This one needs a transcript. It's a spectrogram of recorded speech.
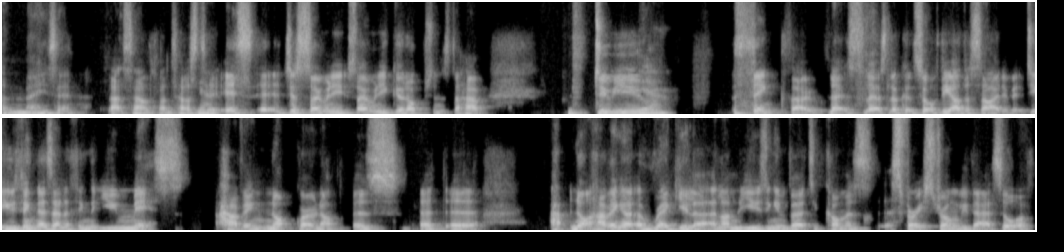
Amazing. That sounds fantastic. Yeah. It's, it's just so many, so many good options to have. Do you yeah. think though? Let's let's look at sort of the other side of it. Do you think there's anything that you miss having not grown up as a, a not having a, a, regular, and I'm using inverted commas very strongly there, sort of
